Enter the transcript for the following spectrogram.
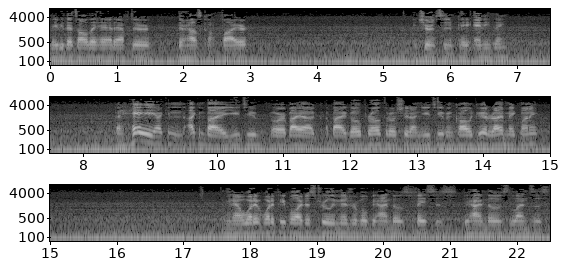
Maybe that's all they had after their house caught fire. Insurance didn't pay anything. But hey, I can I can buy a YouTube or buy a buy a GoPro, throw shit on YouTube, and call it good, right? Make money. You know what? If what if people are just truly miserable behind those faces, behind those lenses?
